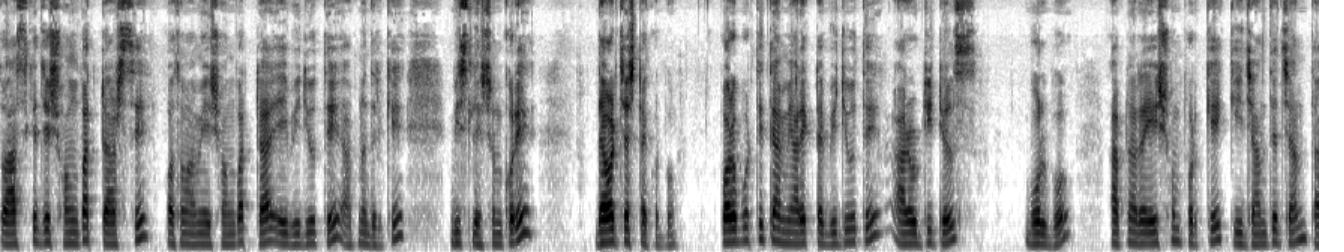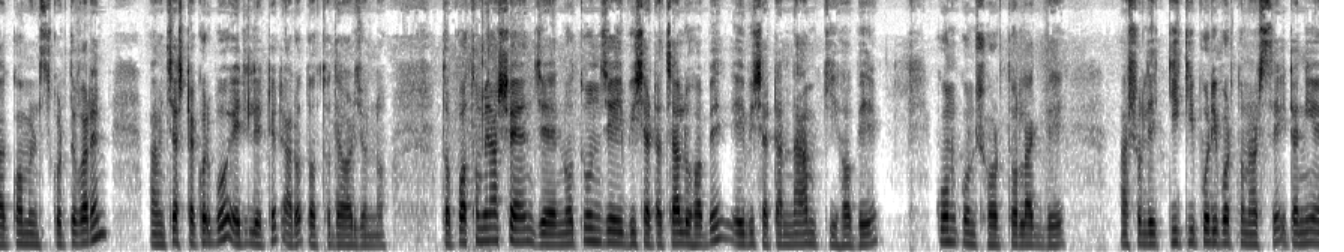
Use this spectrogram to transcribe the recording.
তো আজকে যে সংবাদটা আসছে, প্রথম আমি এই সংবাদটা এই ভিডিওতে আপনাদেরকে বিশ্লেষণ করে দেওয়ার চেষ্টা করব। পরবর্তীতে আমি আরেকটা ভিডিওতে আরও ডিটেলস বলব। আপনারা এই সম্পর্কে কি জানতে চান তা কমেন্টস করতে পারেন। আমি চেষ্টা করব এই রিলেটেড আরও তথ্য দেওয়ার জন্য। তো প্রথমে আসেন যে নতুন যে এই বিষয়টা চালু হবে, এই বিষয়টার নাম কি হবে, কোন কোন শর্ত লাগবে, আসলে কি কি পরিবর্তন আসছে, এটা নিয়ে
